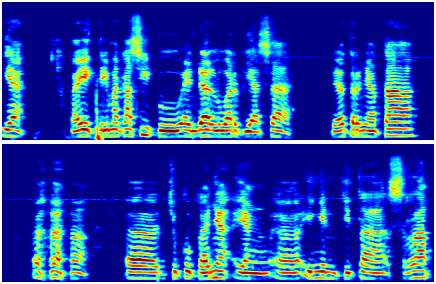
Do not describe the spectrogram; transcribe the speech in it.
Ya, baik. Terima kasih Bu Enda luar biasa. Ya ternyata uh, cukup banyak yang uh, ingin kita serap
